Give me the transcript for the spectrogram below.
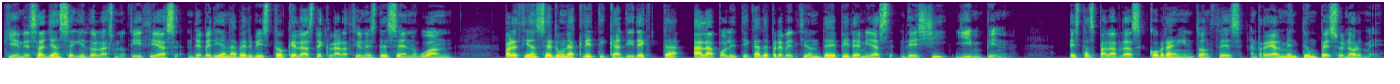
Quienes hayan seguido las noticias deberían haber visto que las declaraciones de Shen Wan parecían ser una crítica directa a la política de prevención de epidemias de Xi Jinping. Estas palabras cobran entonces realmente un peso enorme.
